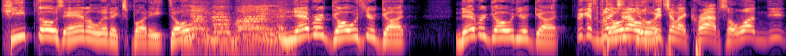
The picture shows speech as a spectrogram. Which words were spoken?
Keep those analytics, buddy. Don't never go with your gut. Never go with your gut. Because Blake Don't Snell was it. pitching like crap. So what? You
